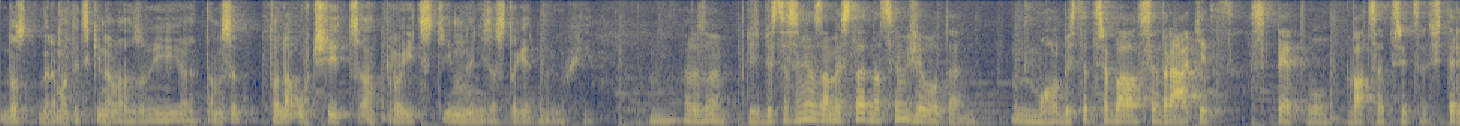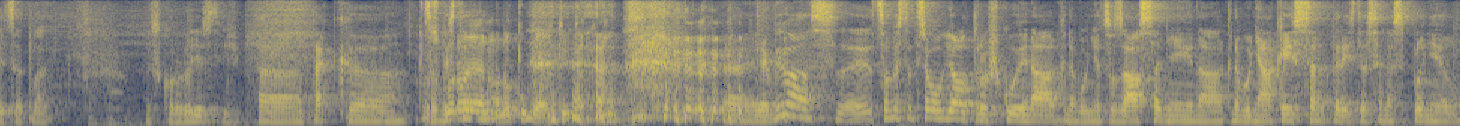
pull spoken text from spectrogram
dost dramaticky navazují a tam se to naučit a projít s tím není zas tak jednoduchý. Hmm, rozumím. Když byste se měl zamyslet nad svým životem, mohl byste třeba se vrátit zpět o 20, 30, 40 let? To je skoro do dětství, že? Uh, tak uh, to co byste... jen do puberty, tak no. Jak by vás, co byste třeba udělal trošku jinak, nebo něco zásadně jinak, nebo nějaký sen, který jste si nesplnil?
